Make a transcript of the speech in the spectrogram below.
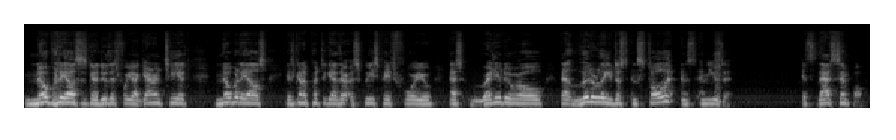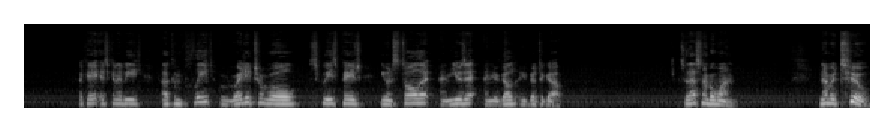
Nobody else is going to do this for you. I guarantee it. Nobody else is going to put together a squeeze page for you that's ready to roll, that literally you just install it and, and use it. It's that simple. Okay, it's going to be a complete, ready to roll squeeze page. You install it and use it, and you're, good, you're good to go. So that's number one. Number two,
